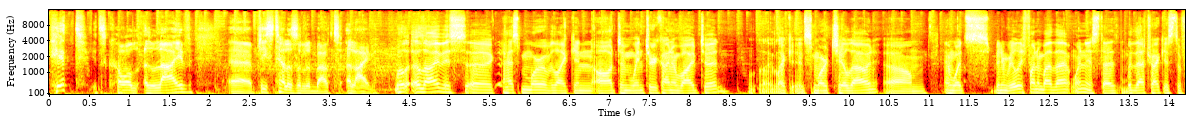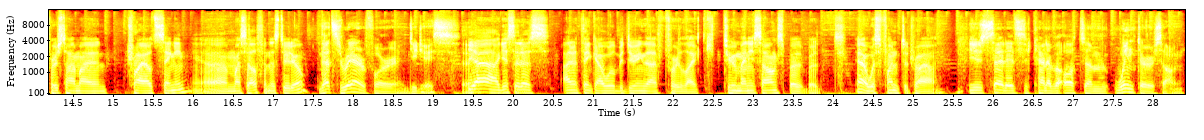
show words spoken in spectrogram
hit. It's called Alive. Uh, please tell us a little about Alive. Well, Alive is uh, has more of like an autumn winter kind of vibe to it. Like it's more chilled out. Um, and what's been really fun about that one is that with that track, it's the first time I try out singing uh, myself in the studio. That's rare for DJs. Uh, Yeah, I guess it is. I don't think I will be doing that for like too many songs, but but yeah, it was fun to try out. You said it's kind of an autumn winter song.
